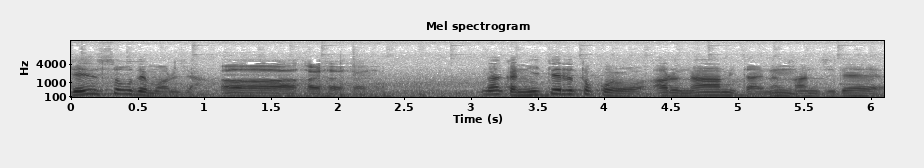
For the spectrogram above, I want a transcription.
幻想でもあるじゃん。ああはいはいはいはい。なんか似てるとこあるなみたいな感じで、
